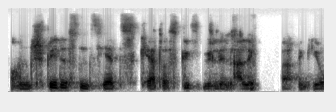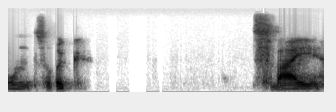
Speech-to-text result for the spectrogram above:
Und spätestens jetzt kehrt das Gefühl in alle Regionen zurück. Zwei,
